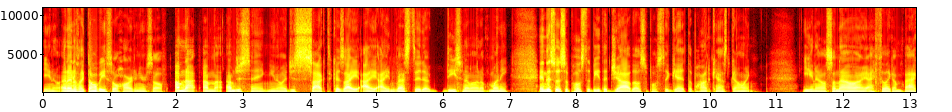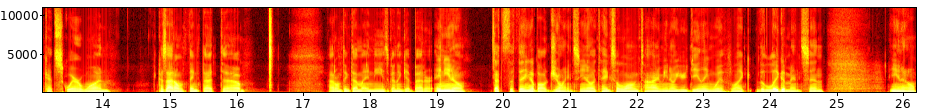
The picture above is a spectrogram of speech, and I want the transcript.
you know and i was like don't be so hard on yourself i'm not i'm not i'm just saying you know it just sucked because I, I i invested a decent amount of money and this was supposed to be the job that was supposed to get the podcast going you know so now i, I feel like i'm back at square one because i don't think that uh, i don't think that my knee is going to get better. And you know that's the thing about joints you know it takes a long time you know you're dealing with like the ligaments and you know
